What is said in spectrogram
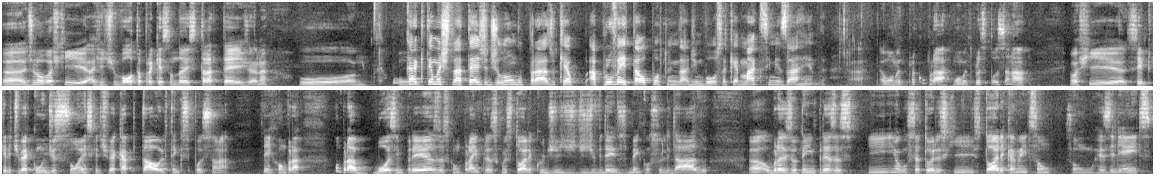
Uh, de novo, acho que a gente volta para a questão da estratégia, né? O, o cara que tem uma estratégia de longo prazo, quer aproveitar a oportunidade em bolsa, quer maximizar a renda. É, é o momento para comprar, é o momento para se posicionar. Eu acho que sempre que ele tiver condições, que ele tiver capital, ele tem que se posicionar. Tem que comprar. Comprar boas empresas, comprar empresas com histórico de, de, de dividendos bem consolidado. Uh, o Brasil tem empresas em, em, alguns setores que historicamente são, são resilientes.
